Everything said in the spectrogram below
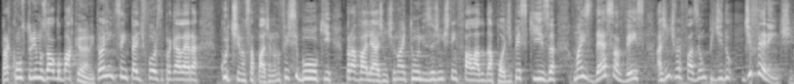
pra construirmos algo bacana. Então a gente sempre pede força pra galera curtir nossa página no Facebook, pra avaliar a gente no iTunes, a gente tem falado da pod pesquisa, mas dessa vez a gente vai fazer um pedido diferente.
